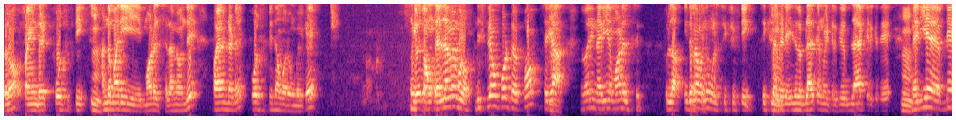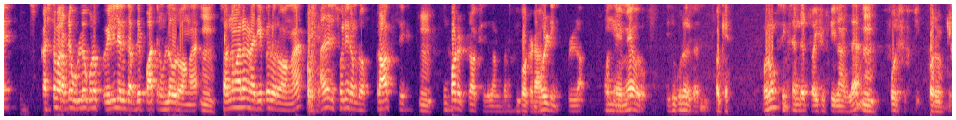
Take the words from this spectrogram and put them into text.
வரும் ஃபைவ் ஹண்ட்ரட் ஃபோர் ஃபிஃப்டி. அந்த மாதிரி மாடல்ஸ் எல்லாமே வந்து ஃபைவ் ஹண்ட்ரட் ஃபோர் ஃபிஃப்டி தான் வரும் உங்களுக்கு. இங்க எல்லாமே வரும் டிஸ்பிளேவும் போட்டு வைப்போம் சரியா? இந்த மாதிரி நிறைய மாடல்ஸ் ஃபுல்லா இதெல்லாம் வந்து உங்களுக்கு சிக்ஸ் ஃபிஃப்டி சிக்ஸ் ஹண்ட்ரட் இதுல பிளாக் அண்ட் ஒயிட் இருக்கு பிளாக் இருக்குது. நிறைய அப்படியே கஸ்டமர் அப்படியே உள்ள கூட வெளியில இருந்து அப்படியே பார்த்து உள்ள வருவாங்க. ஸோ அந்த மாதிரிலாம் நிறைய பேர் வருவாங்க. அதான் சொல்லிடுறேன் ப்ரோ கிராக்ஸ் ம். இம்பார்ட்டட் கிராக்ஸ் இதெல்லாம் ஹோல்டிங் ஃபுல்லா ஒன்றுமே வரும் இது கூட இருக்காது. ஓகே வரும். சிக்ஸ் ஹண்ட்ரட் ஃபைவ் ஃபிஃப்டிலாம் இல்ல. ஃபோர் ஃபிஃப்டி ஃபோர் ஃபிஃப்டி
